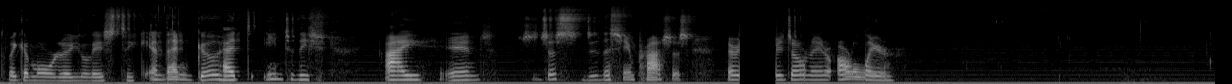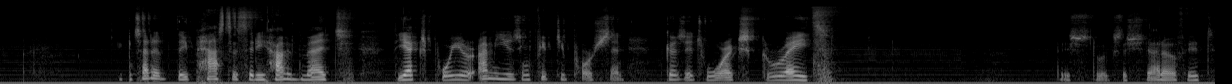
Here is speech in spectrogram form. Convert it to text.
to make it more realistic. And then go ahead into this eye and just do the same process that we done earlier Instead of the plasticity, how much the exposure, I'm using 50% because it works great. This looks the shadow of it.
